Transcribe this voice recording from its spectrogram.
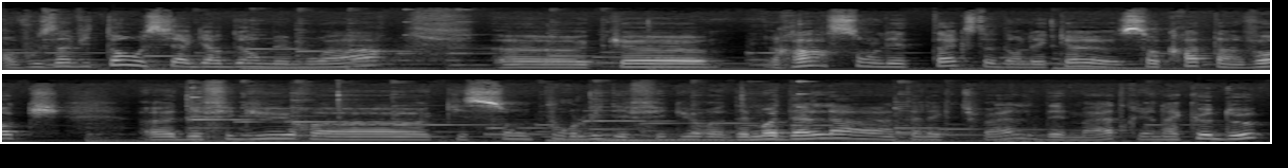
en, vous invitant aussi à garder en mémoire que rares sont les textes dans lesquels Socrate invoque des figures qui sont pour lui des figures, des modèles intellectuels, des maîtres. Il n'y en a que deux,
